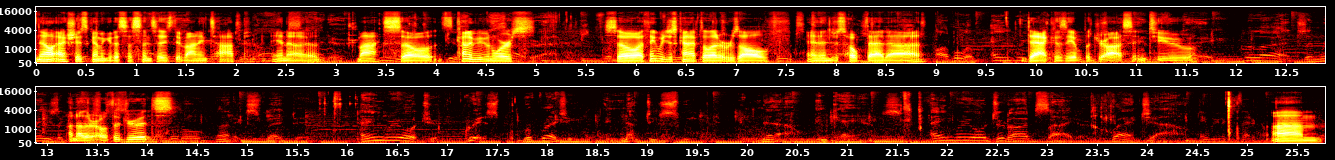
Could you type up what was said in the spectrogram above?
no, actually it's going to get us a Sensei's Divining Top in a Mox, so it's kind of even worse. So I think we just kind of have to let it resolve and then just hope that uh, Dack is able to draw us into another Oath of Druids. refreshing and not too sweet. And now in cans. Angry Orchard Hard Cider. Out. Um,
